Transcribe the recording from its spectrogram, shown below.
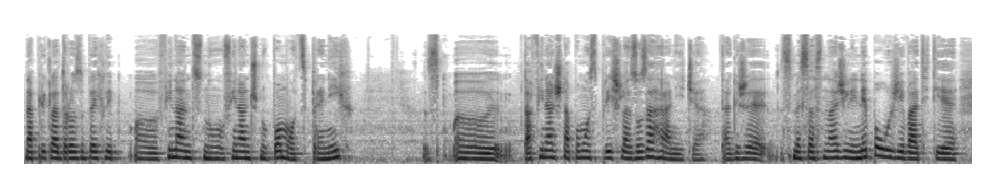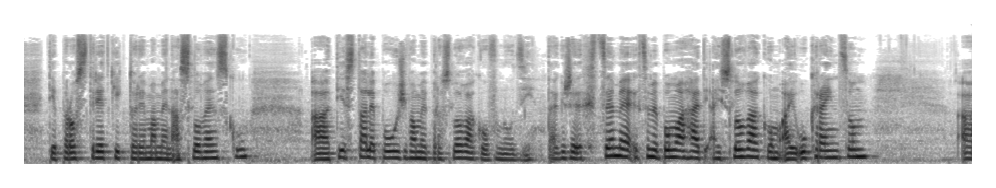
napríklad rozbehli e, finančnú, finančnú pomoc pre nich, tá finančná pomoc prišla zo zahraničia. Takže sme sa snažili nepoužívať tie, tie prostriedky, ktoré máme na Slovensku, a tie stále používame pre Slovákov v núdzi. Takže chceme, chceme pomáhať aj Slovákom, aj Ukrajincom. A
